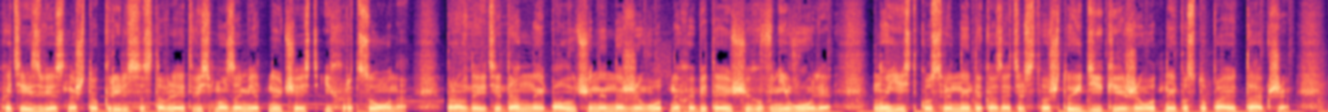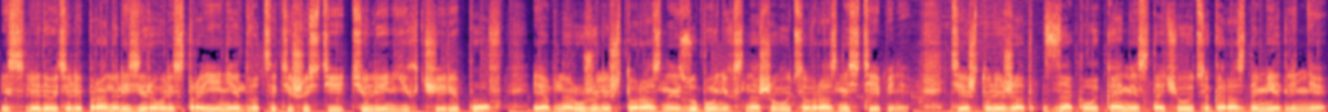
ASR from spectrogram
хотя известно, что криль составляет весьма заметную часть их рациона. Правда, эти данные получены на животных, обитающих в неволе, но есть косвенные доказательства, что и дикие животные поступают так же. Исследователи проанализировали строение 26 тюленьих черепов и обнаружили, что разные зубы у них снашиваются в разной степени. Те, что лежат за клыками, стачиваются гораздо медленнее,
